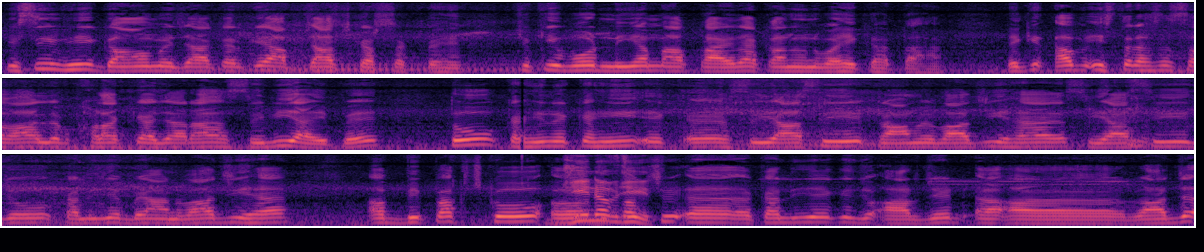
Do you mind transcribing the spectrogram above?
किसी भी गाँव में जा कर के आप जाँच कर सकते हैं क्योंकि वो नियम आप कायदा कानून वही कहता है। लेकिन अब इस तरह से सवाल जब खड़ा किया जा रहा है सीबीआई पे तो कहीं ना कहीं एक सियासी ड्रामेबाजी है सियासी जो कह लीजिए बयानबाजी है। अब विपक्ष को कह लीजिए कि जो आरजेड राजा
